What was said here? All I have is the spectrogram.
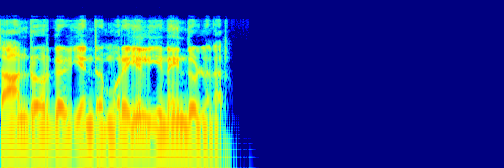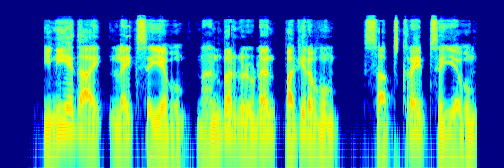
சான்றோர்கள் என்ற முறையில் இணைந்துள்ளனர். இனியதாய் லைக் செய்யவும் நண்பர்களுடன் பகிரவும் சப்ஸ்கிரைப் செய்யவும்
